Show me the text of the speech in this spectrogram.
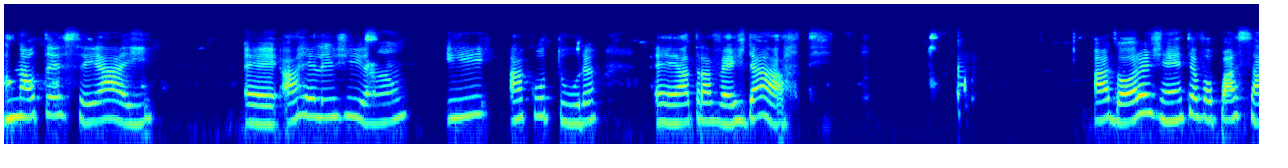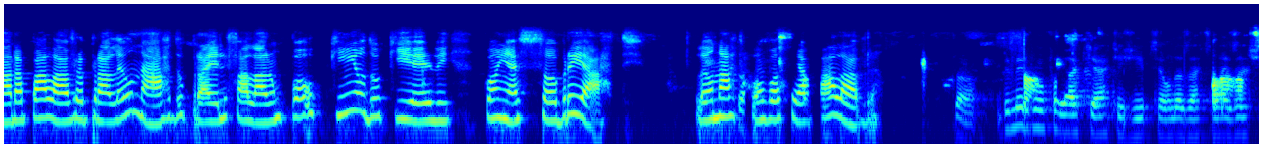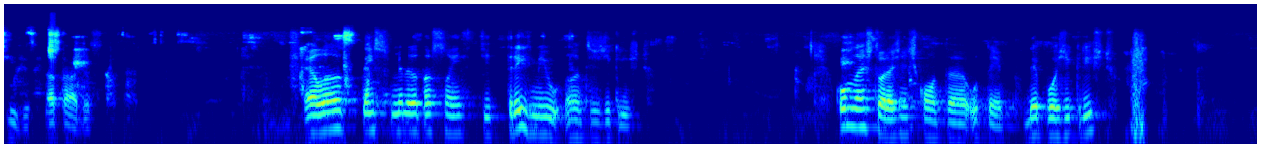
enaltecer aí é, a religião e a cultura é, através da arte. Agora, gente, eu vou passar a palavra para Leonardo para ele falar um pouquinho do que ele conhece sobre arte. Leonardo, com você a palavra. Tá. Primeiro vamos falar que a arte egípcia é uma das artes mais antigas datadas. Ela tem suas primeiras datações de 3 mil antes de Cristo. Como na história a gente conta o tempo depois de Cristo,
